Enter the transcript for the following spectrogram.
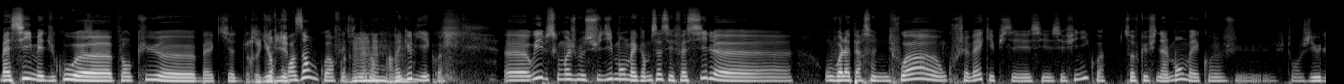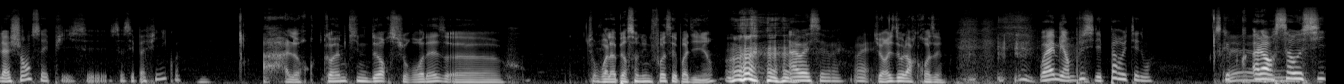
Bah si, mais du coup, euh, plan cul euh, bah, qui, a, qui dure Régulier. 3 ans, quoi, en fait, finalement. un régulier, quoi. Euh, oui, parce que moi, je me suis dit, bon, bah, comme ça, c'est facile. euh, on voit la personne une fois, on couche avec, et puis c'est- c'est c'est fini, quoi. Sauf que finalement, bah, quand j'ai j'ai eu de la chance, et puis c'est- ça s'est pas fini, quoi. Ah, alors, quand même, Tinder sur Rodez, euh, tu vois la personne une fois, c'est pas dit. Hein. ah ouais, c'est vrai. Ouais. Tu risques de la recroiser. ouais, mais en plus, il est pas ruténois. Parce que, Eh alors, ça aussi,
